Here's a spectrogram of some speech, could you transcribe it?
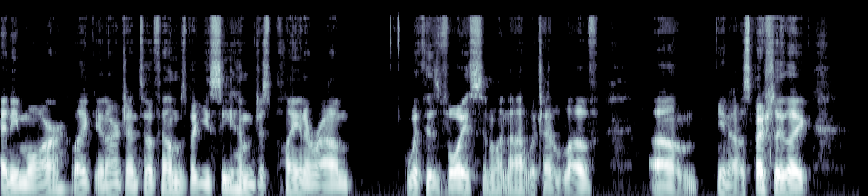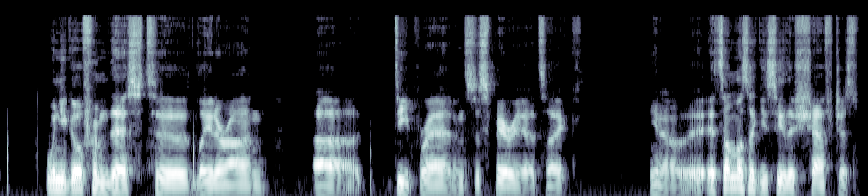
anymore like in argento films but you see him just playing around with his voice and whatnot which i love um, you know, especially like when you go from this to later on uh, Deep Red and Suspiria, it's like, you know, it's almost like you see the chef just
